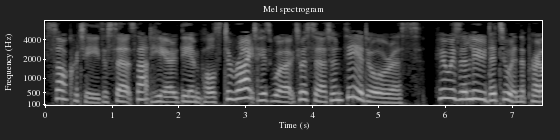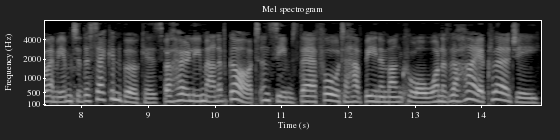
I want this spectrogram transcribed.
Socrates asserts that he owed the impulse to write his work to a certain Theodorus, who is alluded to in the Proemium to the second book as a holy man of God, and seems therefore to have been a monk or one of the higher clergy.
